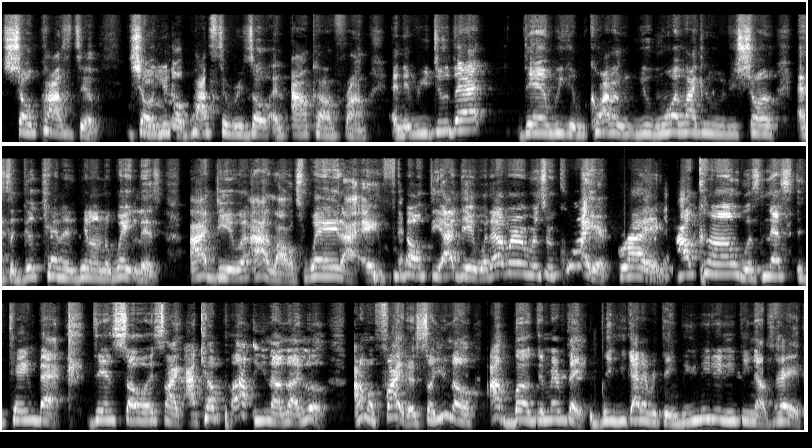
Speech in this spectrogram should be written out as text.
show positive, show, mm-hmm. you know, positive result and outcome from. And if you do that, then we can call you more likely to be shown as a good candidate to get on the wait list. I did what I lost weight, I ate healthy, I did whatever was required. Right. Outcome was next it came back. Then so it's like I kept popping, you know, like look, I'm a fighter. So you know, I bugged them every day. Do you got everything? Do you need anything else? Hey,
